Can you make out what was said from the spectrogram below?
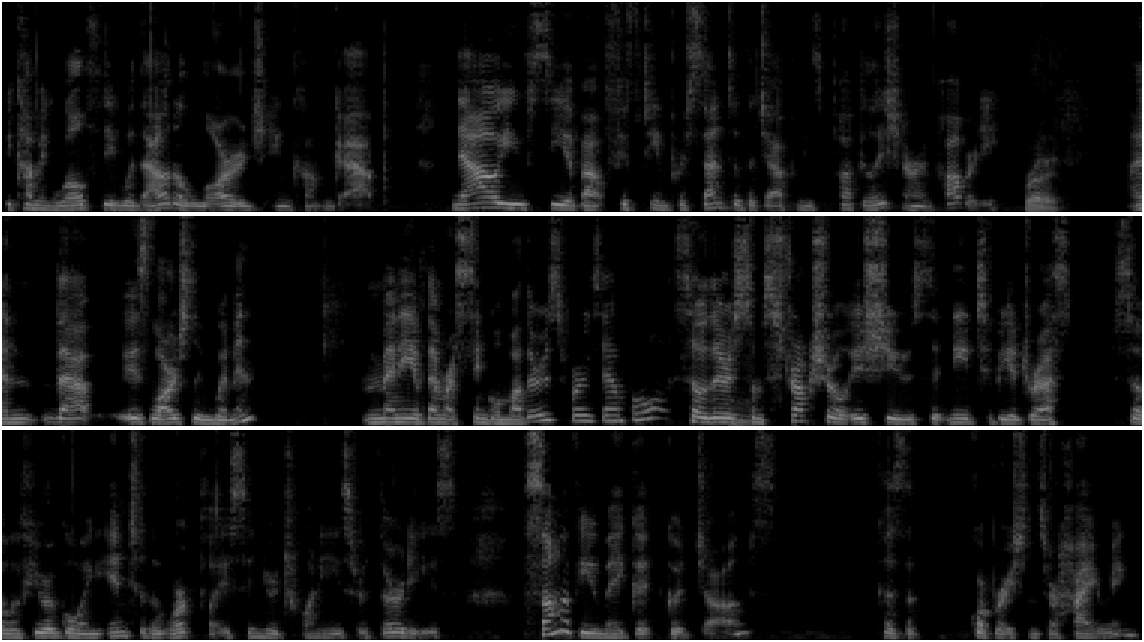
becoming wealthy without a large income gap. Now you see about 15% of the Japanese population are in poverty. Right. And that is largely women. Many of them are single mothers, for example. So there's mm. some structural issues that need to be addressed so if you're going into the workplace in your 20s or 30s, some of you may get good jobs because the corporations are hiring,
